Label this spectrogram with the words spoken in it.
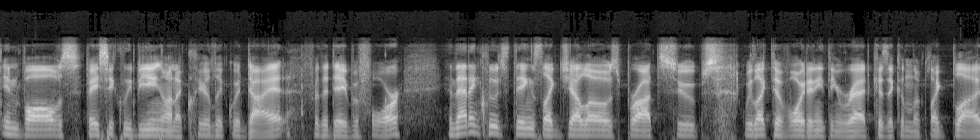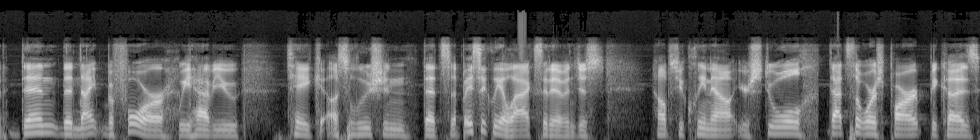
involves basically being on a clear liquid diet for the day before. And that includes things like jellos, broth soups. We like to avoid anything red because it can look like blood. Then the night before, we have you take a solution that's basically a laxative and just helps you clean out your stool. That's the worst part because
